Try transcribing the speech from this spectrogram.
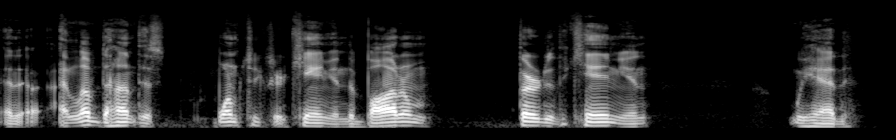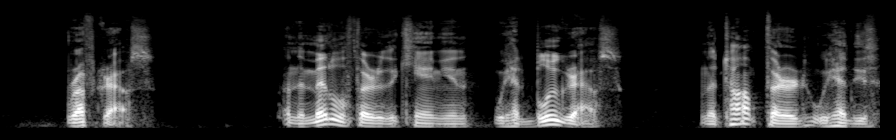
And I love to hunt this one particular canyon. The bottom third of the canyon, we had ruffed grouse. On the middle third of the canyon, we had blue grouse. On the top third, we had these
